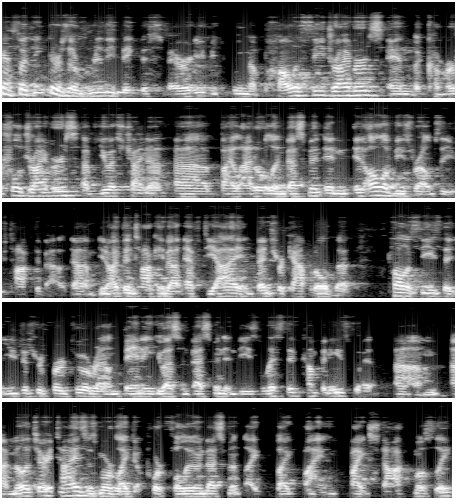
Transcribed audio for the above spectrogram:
Yeah, so I think there's a really big disparity between the policy drivers and the commercial drivers of U.S.-China uh, bilateral investment in, in all of these realms that you've talked about. Um, you know, I've been talking about FDI and venture capital, the policies that you just referred to around banning U.S. investment in these listed companies with um, uh, military ties is more like a portfolio investment, like like buying buying stock mostly.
